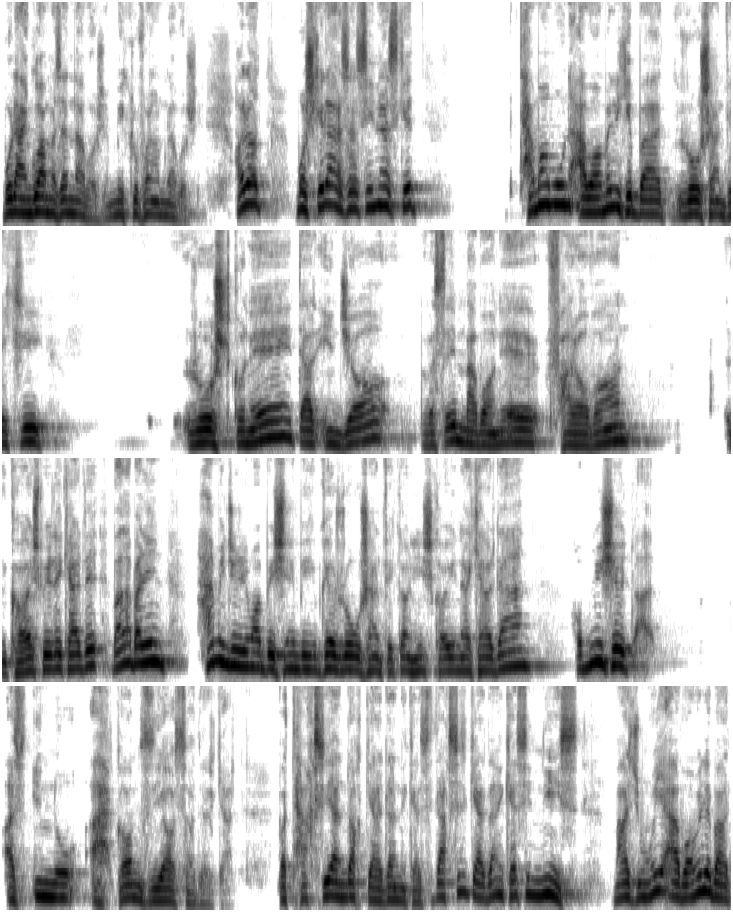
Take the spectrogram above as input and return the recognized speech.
بلنگو هم مثلا نباشه میکروفون هم نباشه. حالا مشکل اساسی این است که تمام اون عواملی که بعد روشنفکری رشد کنه در اینجا به وسیله موانع فراوان کاهش پیدا کرده. بنابراین همینجوری ما بشینیم بگیم که روشن فکران هیچ کاری نکردن. خب میشه از این نوع احکام زیاد صادر کرد و تقصیر انداخت گردن کسی. تقصیر گردن کسی نیست. مجموعه عوامل باید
